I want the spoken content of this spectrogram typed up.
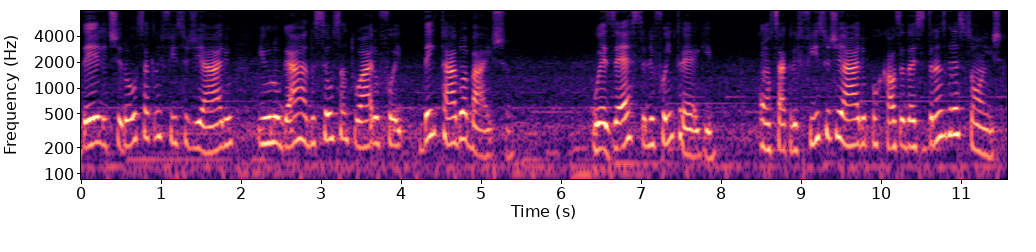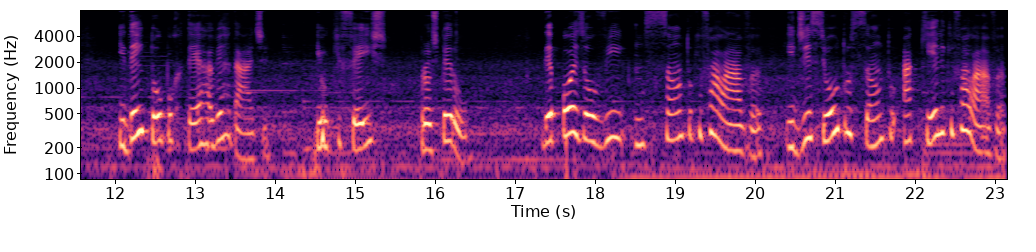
Dele tirou o sacrifício diário e o lugar do seu santuário foi deitado abaixo. O exército lhe foi entregue, com o sacrifício diário por causa das transgressões, e deitou por terra a verdade. E o que fez prosperou. Depois ouvi um santo que falava, e disse outro santo àquele que falava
